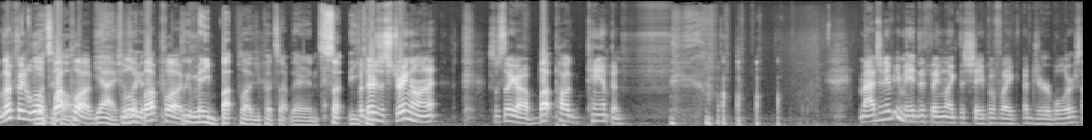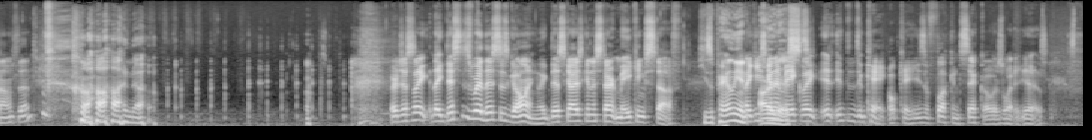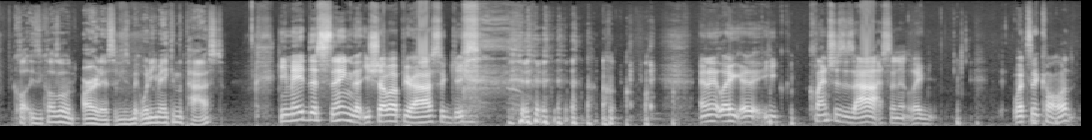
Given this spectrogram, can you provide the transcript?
It looked like a little butt called? plug. Yeah, he a little like a- butt it's plug. like a mini butt plug he puts up there, and eh, su- he but can- there's a string on it, so it's like a butt plug tampon. Imagine if you made the thing like the shape of like a gerbil or something, oh no. or just like like this is where this is going. Like this guy's gonna start making stuff. He's apparently an Like he's artist. gonna make like it, it, okay, okay. He's a fucking sicko, is what he is. He calls him an artist, and he's what did he make in the past? He made this thing that you shove up your ass against, and it like it, he clenches his ass, and it like, what's it called?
